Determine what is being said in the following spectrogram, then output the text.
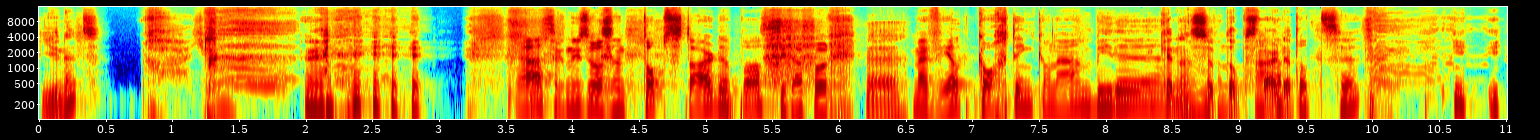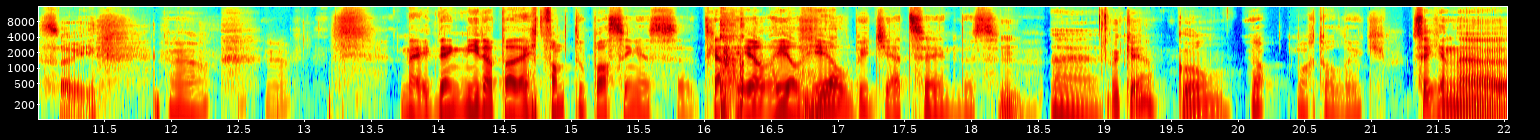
unit? Ah, ja. ja, als er nu zoals een top start-up was, die dat voor met veel korting kon aanbieden. Ik ken een subtop start-up. tot Z. sorry. ja. ja. Nee, ik denk niet dat dat echt van toepassing is. Het gaat heel, heel, heel budget zijn. Dus Hm. Eh, Oké, cool. ja, wordt wel leuk. Zeg, een eh,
